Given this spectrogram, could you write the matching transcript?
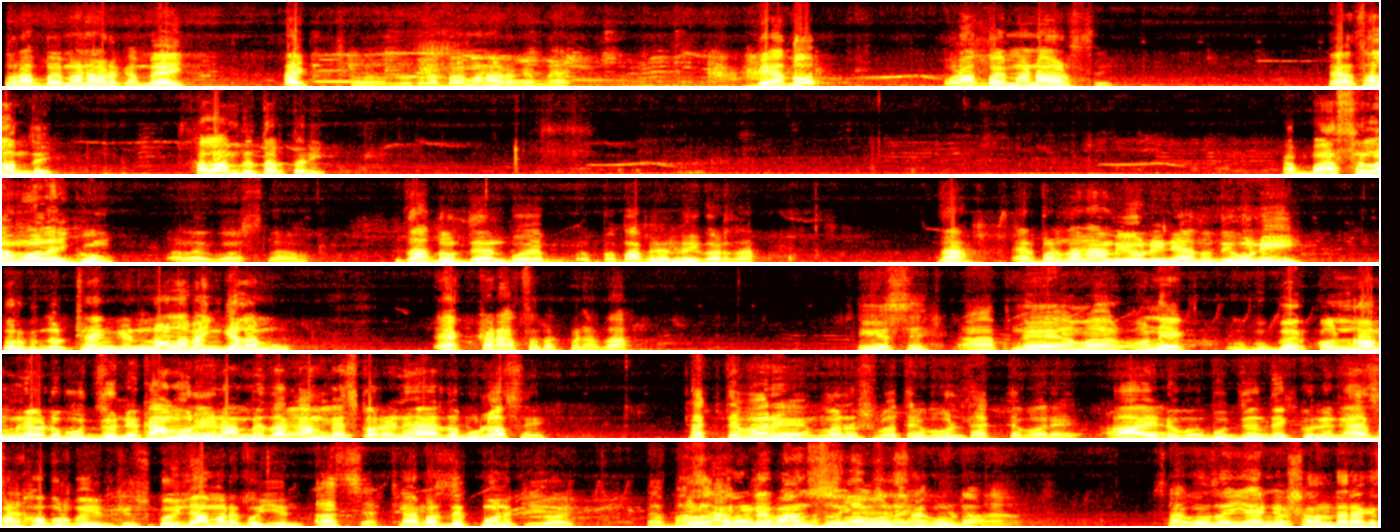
তোর আব্বাই মানা হরকাম এই এই তোর আব্বাই মানা হরকাম বেদব ওর আব্বাই মানা হরছে তা সালাম দে সালাম দে তাড়াতাড়ি। আব্বা আসসালামু আলাইকুম। ওয়ালাইকুম আসসালাম। যা তোর দেন বাপের লই ঘর যা। যা এরপর জানা আমি শুনি না যদি শুনি তোর কিন্তু ঠ্যাঙ্গে নলা বাইন গেলাম। একটা রাস্তা থাকবে না যা। ঠিক আছে আপনি আমার অনেক উপকার করলেন। আপনি একটু আপনি তো কাম কাজ করেন হ্যাঁ তো ভুল আছে। থাকতে পারে মানুষ মাত্রে ভুল থাকতে পারে। হ্যাঁ এটা বুঝছেন দেখুন একবার খবর কই কিছু কইলে আমারে কইয়েন। আচ্ছা ঠিক দেখব না কি হয়। ভালো ছাগলটা থাকবেন ছাগল যাই আইনো সন্ধ্যার আগে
